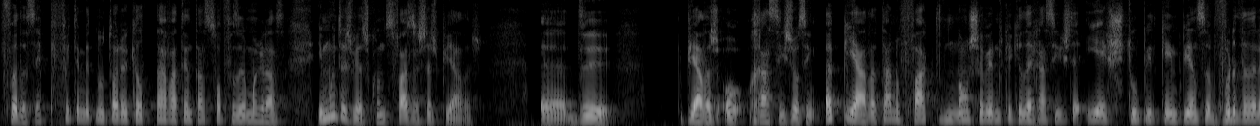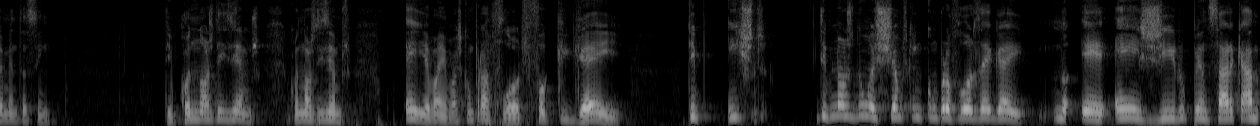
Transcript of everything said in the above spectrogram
foda-se, é perfeitamente notório que ele estava a tentar só fazer uma graça. E muitas vezes, quando se faz estas piadas uh, de piadas ou racistas ou assim, a piada está no facto de nós sabermos que aquilo é racista e é estúpido quem pensa verdadeiramente assim. Tipo, quando nós dizemos, quando nós dizemos, eia bem, vais comprar flores, foi que gay. Tipo, isto Tipo, nós não achamos que quem compra flores é gay. É, é giro pensar que há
